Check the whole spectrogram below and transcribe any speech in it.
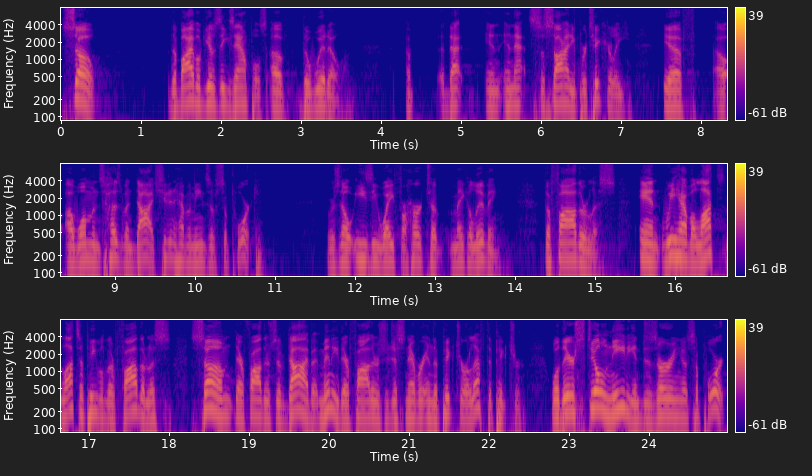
So, the Bible gives the examples of the widow. Uh, that in, in that society, particularly, if a, a woman's husband died, she didn't have a means of support. There was no easy way for her to make a living. The fatherless. And we have a lot, lots of people that are fatherless. Some, their fathers have died, but many, their fathers are just never in the picture or left the picture. Well, they're still needy and deserving of support.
